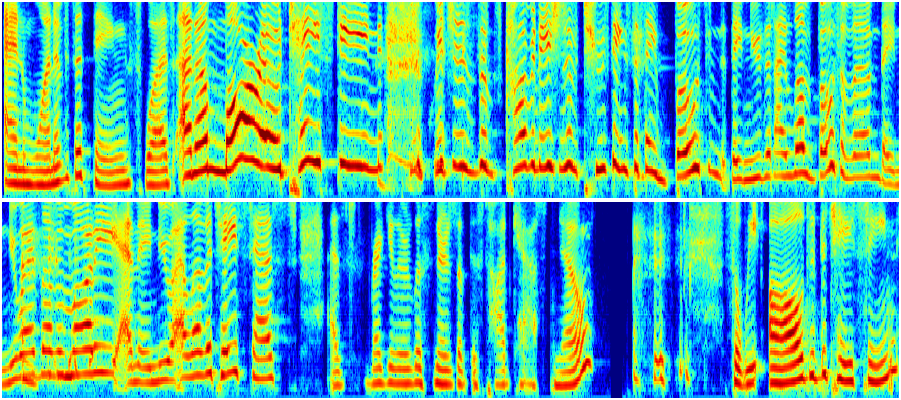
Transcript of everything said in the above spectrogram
And one of the things was an Amaro tasting, which is the combination of two things that they both they knew that I love both of them. They knew I love Amari and they knew I love a taste test, as regular listeners of this podcast know. So we all did the tasting,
